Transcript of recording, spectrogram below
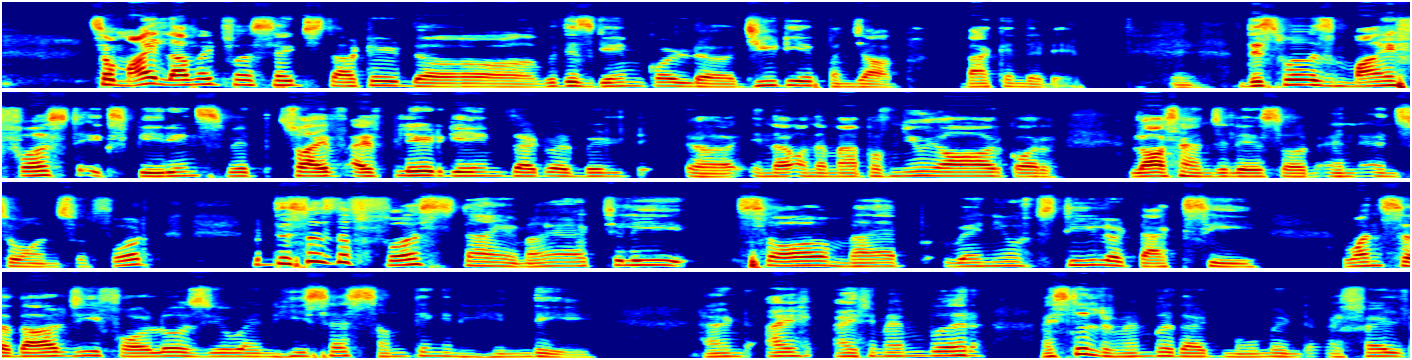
so my love at first sight started uh, with this game called uh, GTA Punjab back in the day. Okay. This was my first experience with. So I've I've played games that were built uh, in the on the map of New York or Los Angeles or and and so on and so forth but this was the first time I actually saw a map when you steal a taxi. One Sardarji follows you and he says something in Hindi. And I, I remember, I still remember that moment. I felt,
